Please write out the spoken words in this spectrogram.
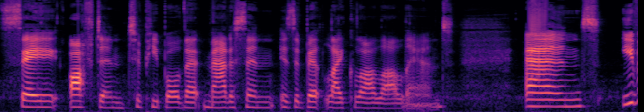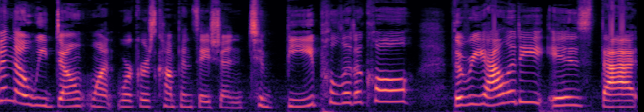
say often to people that Madison is a bit like La La Land. And even though we don't want workers' compensation to be political, the reality is that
